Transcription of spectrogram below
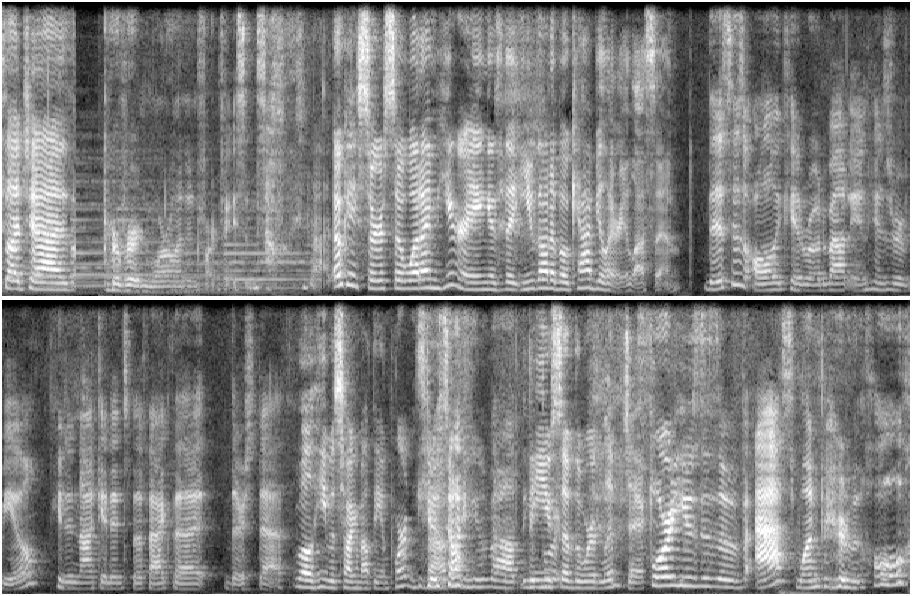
such as pervert and moron and fart face and stuff like that. Okay, sir. So what I'm hearing is that you got a vocabulary lesson. This is all the kid wrote about in his review. He did not get into the fact that there's death. Well, he was talking about the importance. He was talking about the, the use of the word limp dick. four uses of ass, one paired with hole,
